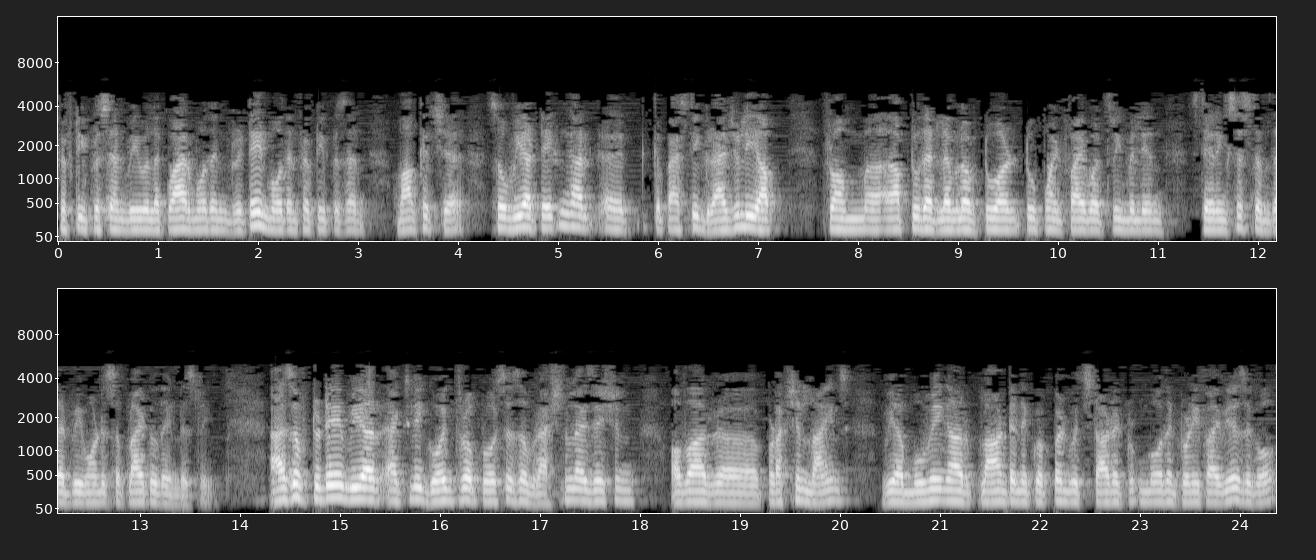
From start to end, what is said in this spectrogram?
50%. We will acquire more than, retain more than 50% market share. So we are taking our uh, capacity gradually up from uh, up to that level of 2.5 or 3 million steering systems that we want to supply to the industry. As of today, we are actually going through a process of rationalization of our uh, production lines. We are moving our plant and equipment, which started more than 25 years ago,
